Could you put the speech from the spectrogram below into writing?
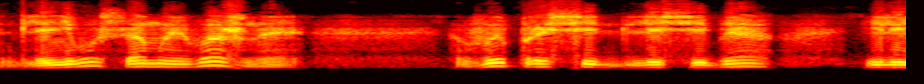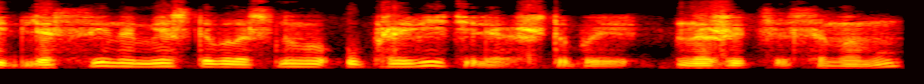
Для него самое важное — выпросить для себя или для сына место волосного управителя, чтобы нажиться самому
